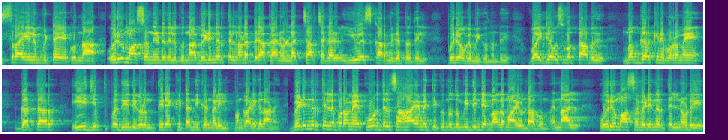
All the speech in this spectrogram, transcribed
ഇസ്രായേലും വിട്ടയക്കുന്ന ഒരു മാസം നീണ്ടു നിൽക്കുന്ന വെടിനിർത്തൽ നടപ്പിലാക്കാനുള്ള ചർച്ചകൾ യു എസ് കാർമ്മികത്വത്തിൽ പുരോഗമിക്കുന്നുണ്ട്. വൈറ്റ് ഹൗസ് വക്താവ് മഗ്ഗർക്കിന് പുറമെ ഖത്തർ ഈജിപ്ത് പ്രതിനിധികളും തിരക്കിട്ട നീക്കങ്ങളിൽ പങ്കാളികളാണ്. വെടിനിർത്തലിന് പുറമെ കൂടുതൽ സഹായം എത്തിക്കുന്നതും ഇതിന്റെ ഭാഗമായി ഉണ്ടാകും എന്നാൽ ഒരു മാസ വെടിനിർത്തലിനോട്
